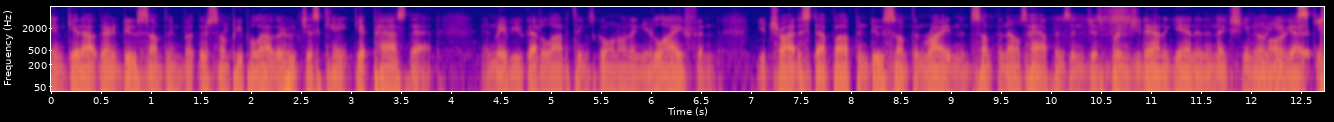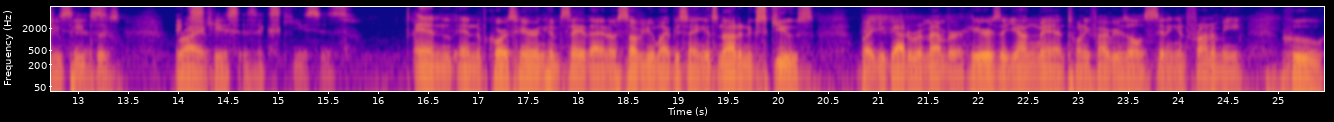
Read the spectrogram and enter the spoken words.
and get out there and do something. But there's some people out there who just can't get past that. And maybe you've got a lot of things going on in your life and you try to step up and do something right and then something else happens and it just brings you down again and the next you know More you got excuses. two pizzas right Excuses, excuses. And and of course hearing him say that i know some of you might be saying it's not an excuse but you got to remember here's a young man 25 years old sitting in front of me who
